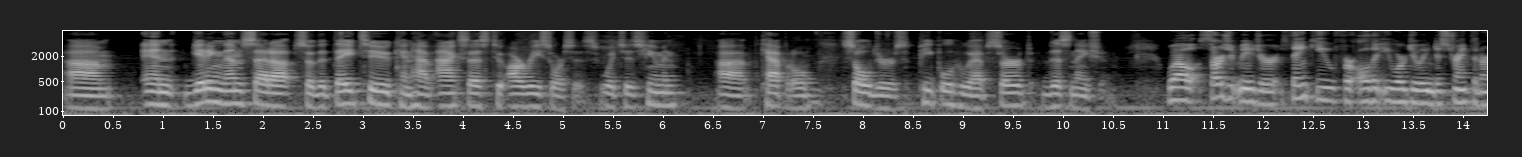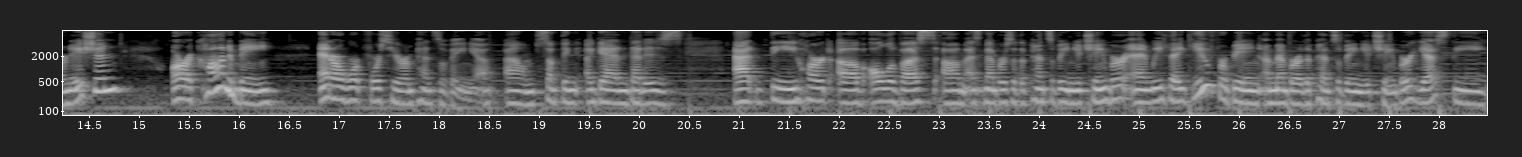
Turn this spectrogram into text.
um, in getting them set up so that they too can have access to our resources, which is human uh, capital, soldiers, people who have served this nation. Well, Sergeant Major, thank you for all that you are doing to strengthen our nation, our economy, and our workforce here in Pennsylvania. Um, something, again, that is at the heart of all of us um, as members of the Pennsylvania Chamber, and we thank you for being a member of the Pennsylvania Chamber. Yes, the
